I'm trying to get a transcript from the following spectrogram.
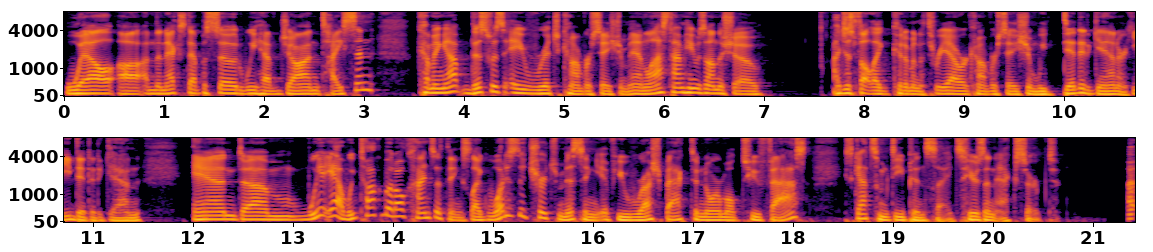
Well, uh, on the next episode, we have Jon Tyson coming up. This was a rich conversation, man. Last time he was on the show, I just felt like could have been a three hour conversation. We did it again, or he did it again. And um, we, yeah, we talk about all kinds of things like what is the church missing if you rush back to normal too fast? He's got some deep insights. Here's an excerpt. Uh,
